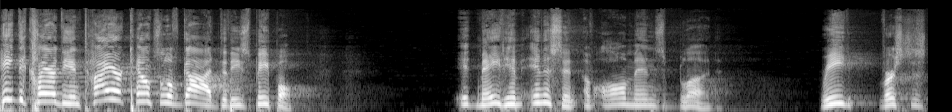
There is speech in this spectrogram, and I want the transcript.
He declared the entire counsel of God to these people it made him innocent of all men's blood. Read verses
